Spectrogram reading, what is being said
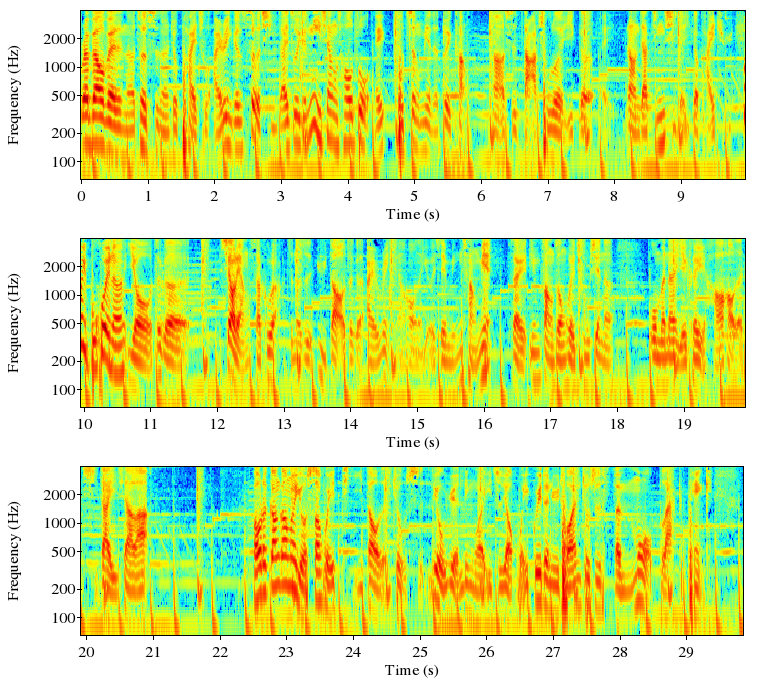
revelvet 呢，这次呢就派出 Irene 跟色琪来做一个逆向操作，诶，不正面的对抗，那是打出了一个诶让人家惊喜的一个牌局。会不会呢？有这个孝良 Sakura 真的是遇到这个 Irene，然后呢有一些名场面在音放中会出现呢？我们呢也可以好好的期待一下啦。好的，刚刚呢有稍微提到的就是六月另外一支要回归的女团就是粉末 Blackpink。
